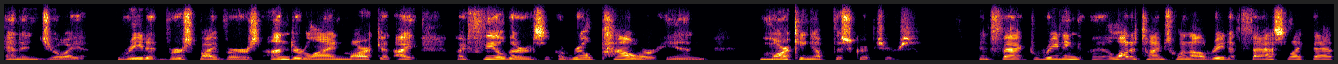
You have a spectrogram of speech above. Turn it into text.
and enjoy it. Read it verse by verse, underline, mark it. I I feel there's a real power in marking up the scriptures. In fact, reading a lot of times when I'll read it fast like that,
